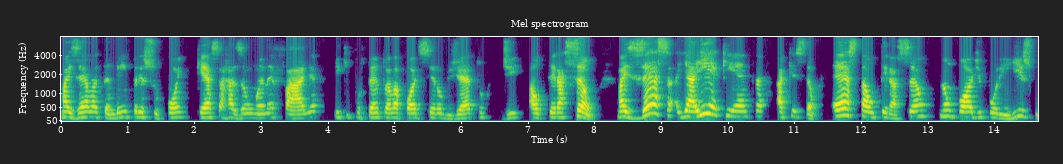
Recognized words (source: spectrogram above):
mas ela também pressupõe que essa razão humana é falha e que, portanto, ela pode ser objeto de alteração. Mas essa, e aí é que entra a questão. Esta alteração não pode pôr em risco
